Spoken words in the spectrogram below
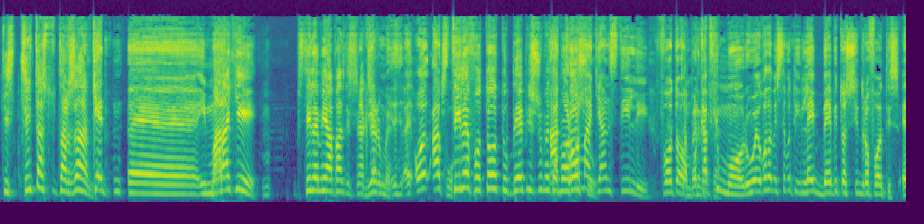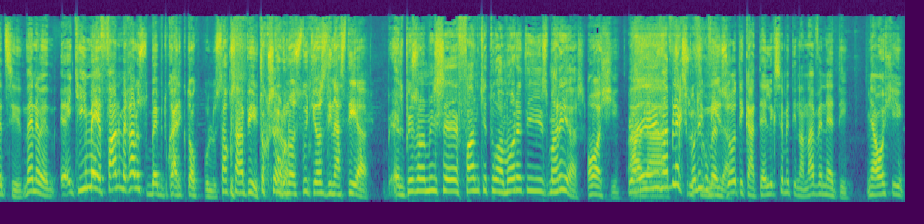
Της Τσίτας του Ταρζάν. Και ε, η μάρα- Μαράκι, στείλε μια απάντηση να ξέρουμε. Ε, ε, ο- άκου. Στείλε φωτό του Μπέμπι σου με το μωρό Ακόμα σου. και αν στείλει φώτο Τα από μπέρδεψα. κάποιου μωρού, εγώ θα πιστεύω ότι λέει μπέμπι το σύντροφό της. Έτσι. Δεν είναι, ε, και είμαι φαν μεγάλος του μπέμπι του Καρικτόπουλου. Τα έχω ξαναπεί. Το ξέρω. Του γνωστού και ως δυναστεία. Ελπίζω να μην είσαι φαν και του αμόρε της Μαρίας. Όχι. Ε, αλλά θα μπλέξει σου πολύ θυμίζω κουβέντα. ότι κατέληξε με την Ανά Βενέτη. Μια όχι.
